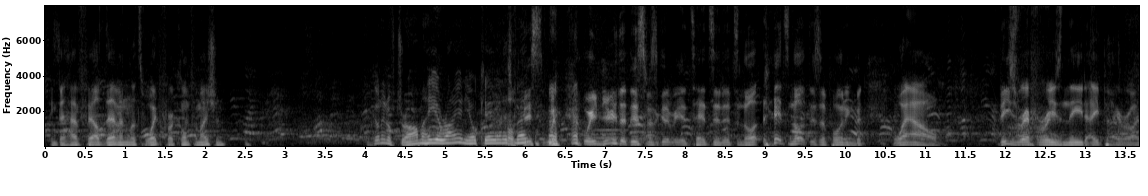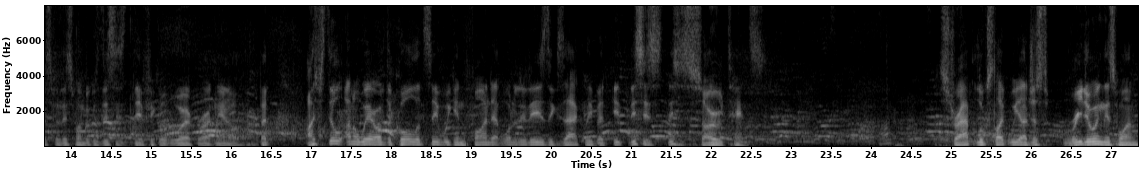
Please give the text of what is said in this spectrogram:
I think they have fouled Devon. Let's wait for a confirmation. Got enough drama here, Ryan? You okay with this, Oh, mate? this, we, we knew that this was going to be intense, and it's not. It's not disappointing. But wow, these referees need a pay rise for this one because this is difficult work right now. But I'm still unaware of the call. Let's see if we can find out what it is exactly. But it, this is this is so tense. Strap looks like we are just redoing this one.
